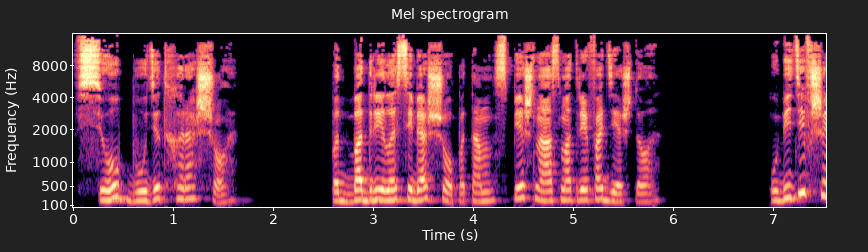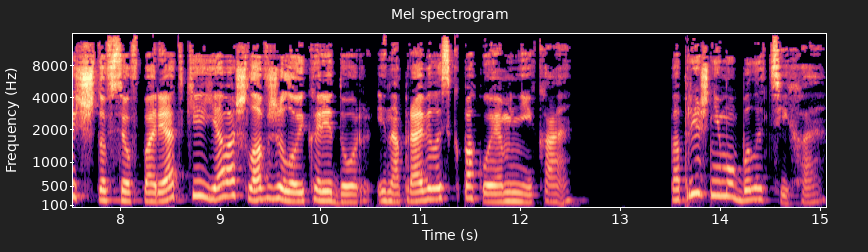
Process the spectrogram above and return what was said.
«Все будет хорошо», — подбодрила себя шепотом, спешно осмотрев одежду. Убедившись, что все в порядке, я вошла в жилой коридор и направилась к покоям Ника. По-прежнему было тихо.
